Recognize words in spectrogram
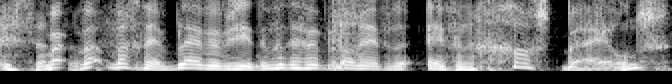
is dat Maar wacht even, blijf even zitten. Want we hebben nog even, even een gast bij ons.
